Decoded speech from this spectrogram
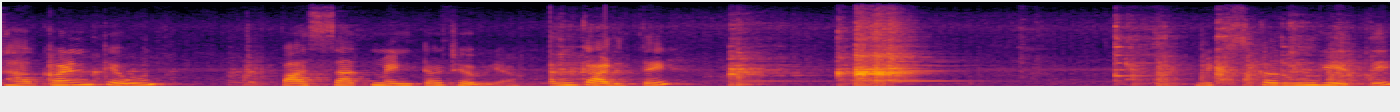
झाकण ठेवून पाच सात मिनटं ठेवूया. आणि काढते. मिक्स करून घेते.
